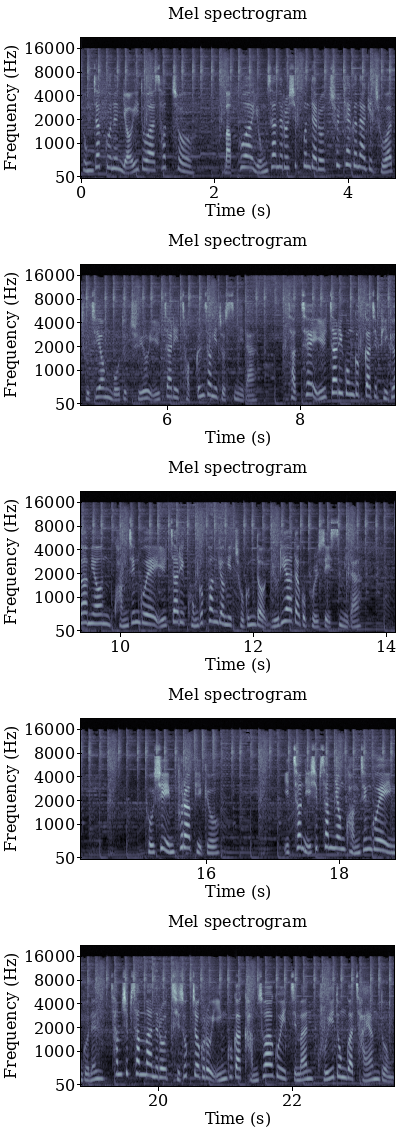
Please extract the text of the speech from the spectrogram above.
동작구는 여의도와 서초, 마포와 용산으로 10분대로 출퇴근하기 좋아 두 지역 모두 주요 일자리 접근성이 좋습니다. 자체 일자리 공급까지 비교하면 광진구의 일자리 공급 환경이 조금 더 유리하다고 볼 수 있습니다. 도시 인프라 비교 2023년 광진구의 인구는 33만으로 지속적으로 인구가 감소하고 있지만 구이동과 자양동,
